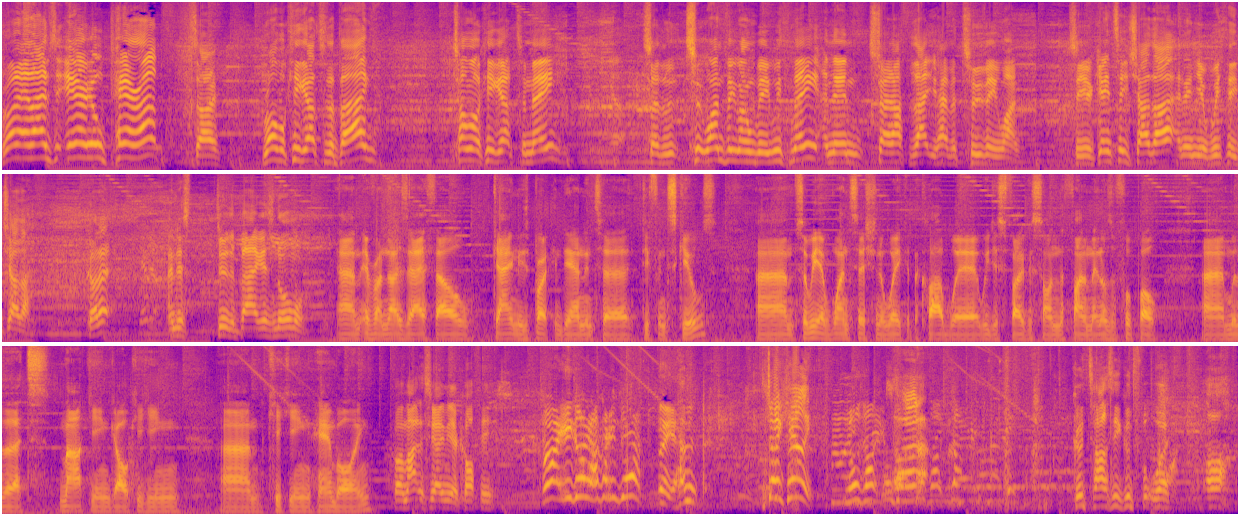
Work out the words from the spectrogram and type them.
Righto lads, aerial pair up. So Rob will kick it up to the bag, Tom will kick it up to me. So the two, 1v1 will be with me and then straight after that you have a 2v1. So you're against each other and then you're with each other. Got it? And just do the bag as normal. Um, everyone knows the AFL game is broken down into different skills. Um, so we have one session a week at the club where we just focus on the fundamentals of football, um, whether that's marking, goal kicking, um, kicking, handballing. Well, Mark, this gave me a coffee. All right, you got it, I got him down. No, you haven't. Joe Kelly! Yours up, yours up, yours up. Good Tazi, good footwork. Oh,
